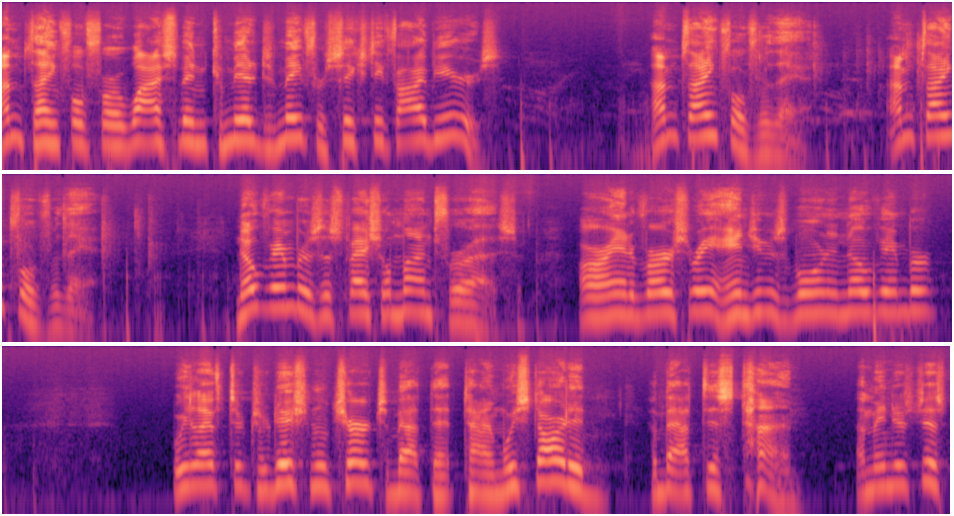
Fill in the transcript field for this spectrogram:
I'm thankful for a wife that's been committed to me for 65 years. I'm thankful for that. I'm thankful for that. November is a special month for us. Our anniversary, Angie was born in November. We left the traditional church about that time. We started about this time. I mean, it's just,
